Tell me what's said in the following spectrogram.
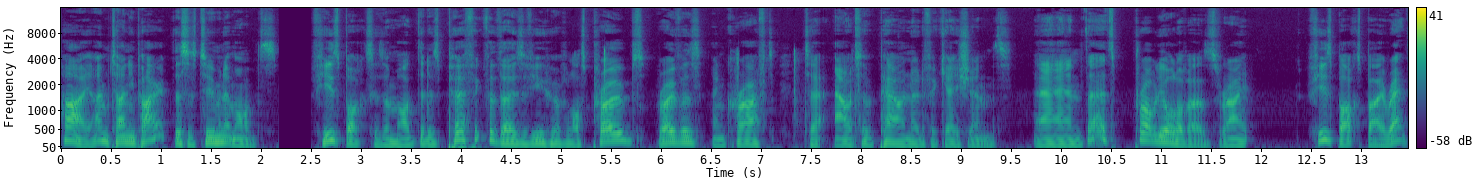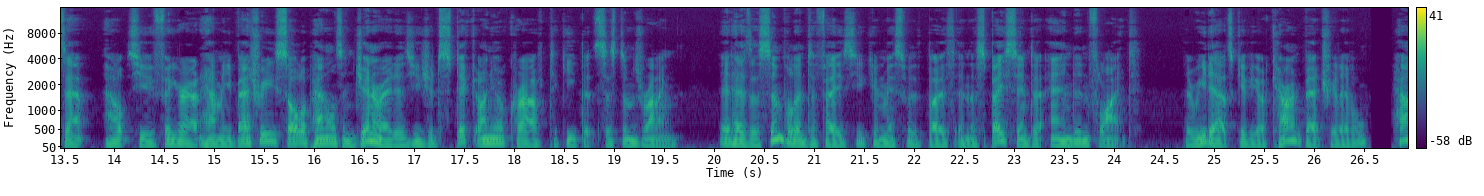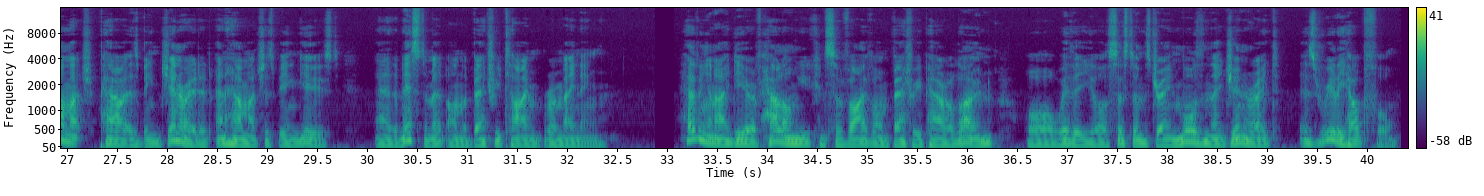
Hi, I'm Tiny Pirate, this is 2 Minute Mods. Fusebox is a mod that is perfect for those of you who have lost probes, rovers, and craft to out of power notifications. And that's probably all of us, right? Fusebox by RatZap helps you figure out how many batteries, solar panels, and generators you should stick on your craft to keep its systems running. It has a simple interface you can mess with both in the Space Center and in flight. The readouts give you a current battery level, how much power is being generated, and how much is being used and an estimate on the battery time remaining. Having an idea of how long you can survive on battery power alone, or whether your systems drain more than they generate, is really helpful.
